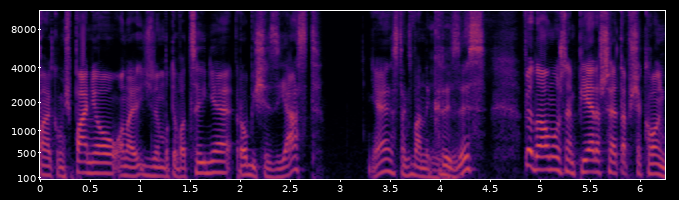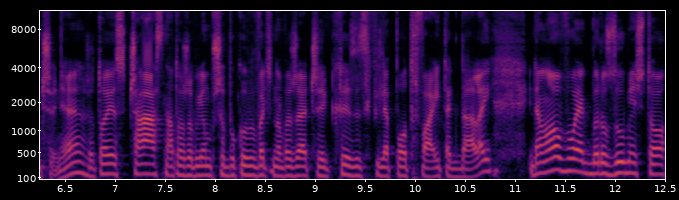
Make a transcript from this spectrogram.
jakąś panią, ona idzie motywacyjnie, robi się zjazd, nie? Jest tak zwany mhm. kryzys. Wiadomo, że ten pierwszy etap się kończy, nie? Że to jest czas na to, żeby ją przebukowywać nowe rzeczy, kryzys chwilę potrwa i tak dalej. I na nowo jakby rozumieć to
